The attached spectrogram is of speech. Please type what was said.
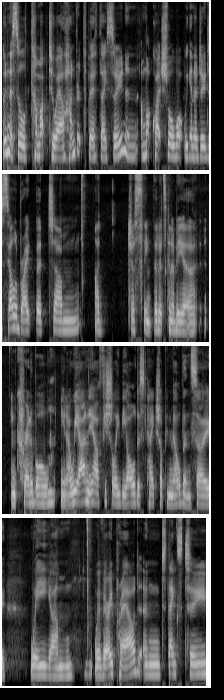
goodness, we'll come up to our 100th birthday soon, and I'm not quite sure what we're going to do to celebrate, but um, I just think that it's going to be a incredible, you know, we are now officially the oldest cake shop in Melbourne, so we um, we're very proud, and thanks to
